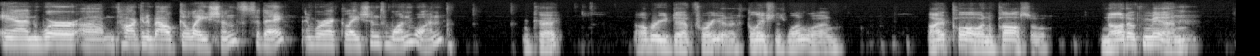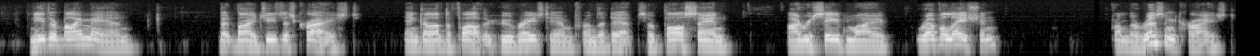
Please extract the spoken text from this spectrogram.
And we're um, talking about Galatians today, and we're at Galatians 1 1. Okay. I'll read that for you. Galatians 1 1. I, Paul, an apostle, not of men, neither by man, but by Jesus Christ and God the Father, who raised him from the dead. So Paul's saying, I received my revelation from the risen Christ.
